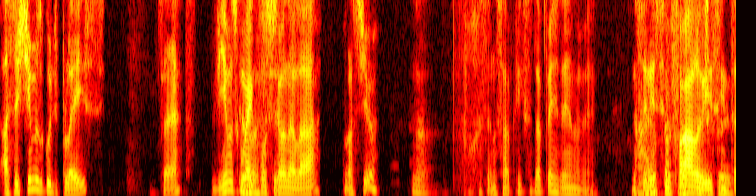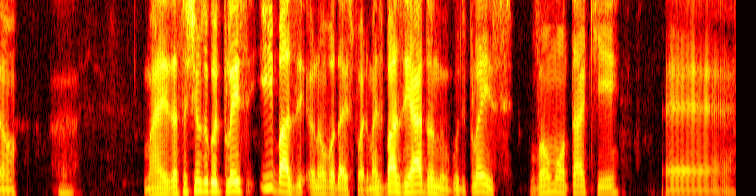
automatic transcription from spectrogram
Assistimos Good Place, certo? Vimos como eu é que funciona lá. Não assistiu? Não. Porra, você não sabe o que, que você tá perdendo, velho. Não sei ah, nem se eu falo isso, coisa. então. É. Mas assistimos o Good Place e base... eu não vou dar spoiler, mas baseado no Good Place, vamos montar aqui é...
